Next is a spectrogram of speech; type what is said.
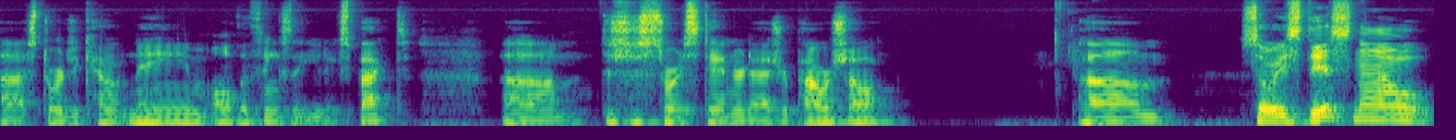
uh, storage account name, all the things that you'd expect. Um, this is sort of standard Azure PowerShell. Um, so is this now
